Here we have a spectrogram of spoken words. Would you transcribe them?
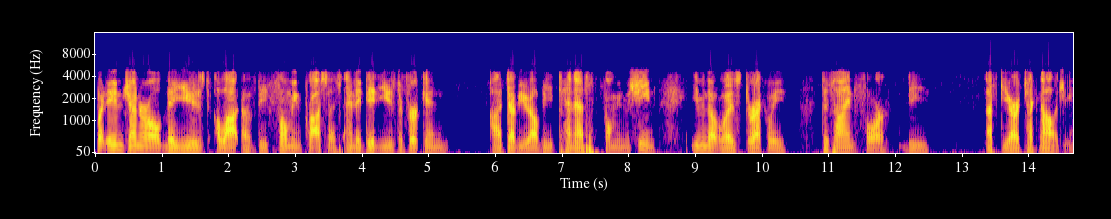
But in general, they used a lot of the foaming process, and they did use the Wirtgen uh, WLB-10S foaming machine, even though it was directly designed for the FDR technology.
